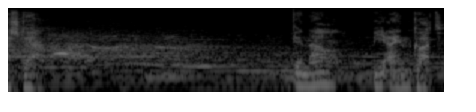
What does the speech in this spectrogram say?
zerstören. Genau wie ein Gott.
